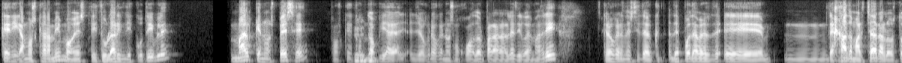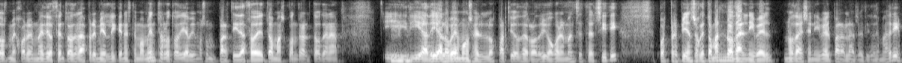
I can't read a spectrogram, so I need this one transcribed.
que digamos que ahora mismo es titular indiscutible, mal que nos pese, porque Condogbia yo creo que no es un jugador para el Atlético de Madrid. Creo que necesita, después de haber eh, mm, dejado marchar a los dos mejores mediocentros de la Premier League en este momento, el otro día vimos un partidazo de Thomas contra el Tottenham y día a día lo vemos en los partidos de Rodrigo con el Manchester City, pues pienso que Tomás no da el nivel, no da ese nivel para el Atlético de Madrid.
